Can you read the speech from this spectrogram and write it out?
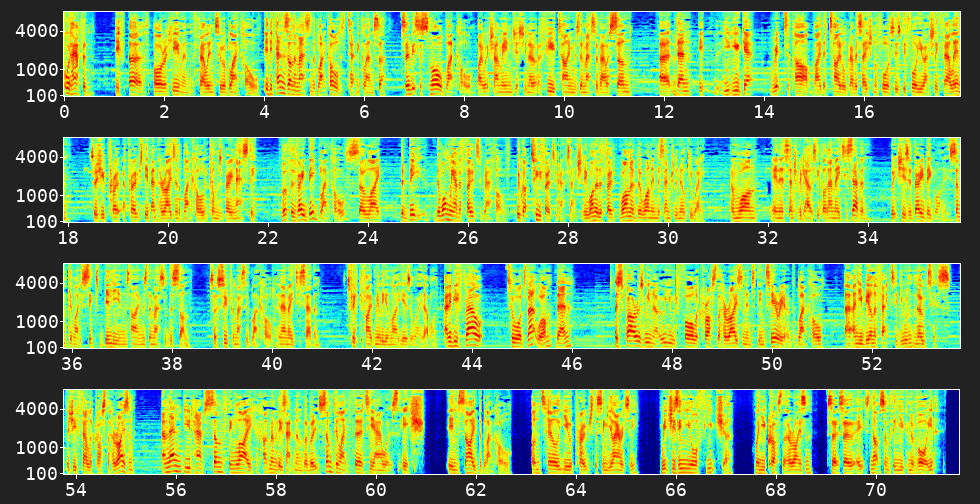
What would happen if Earth or a human fell into a black hole? It depends on the mass of the black hole is the technical answer. So if it's a small black hole, by which I mean just, you know, a few times the mass of our sun, uh, then it, you, you get ripped apart by the tidal gravitational forces before you actually fell in. So as you pro- approach the event horizon of the black hole, it becomes very nasty. But for the very big black holes, so like the big, the one we have a photograph of, we've got two photographs actually. One of the one of the one in the center of the Milky Way, and one in the center of a galaxy called M87, which is a very big one. It's something like six billion times the mass of the sun. So supermassive black hole in M87. It's 55 million light years away, that one. And if you fell towards that one, then as far as we know, you would fall across the horizon into the interior of the black hole uh, and you'd be unaffected. You wouldn't notice as you fell across the horizon. And then you'd have something like, I can't remember the exact number, but it's something like 30 hours ish inside the black hole until you approach the singularity, which is in your future when you cross the horizon. So, so it's not something you can avoid.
